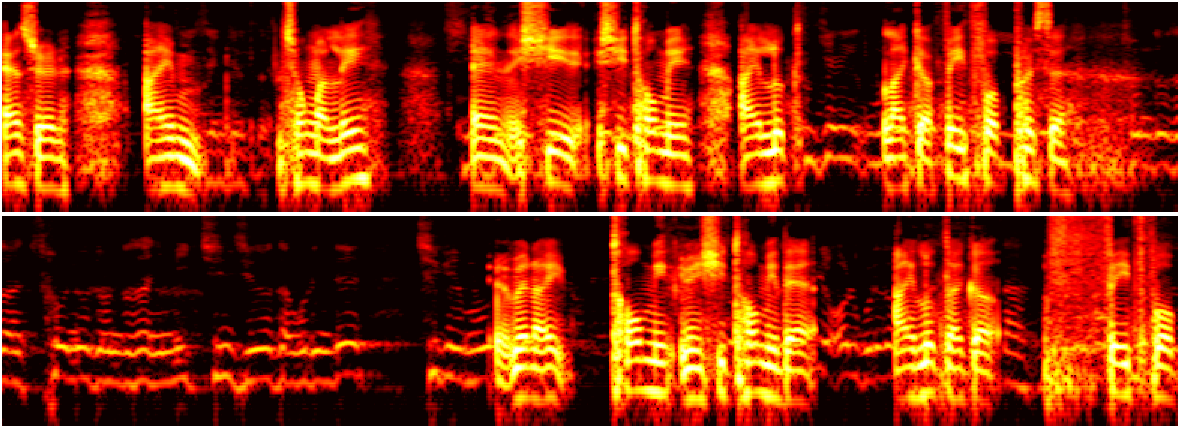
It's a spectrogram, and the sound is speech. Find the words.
answered, I'm Jongman Lee, and she, she told me, I look like a faithful person. When I told me, when she told me that I looked like a faithful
